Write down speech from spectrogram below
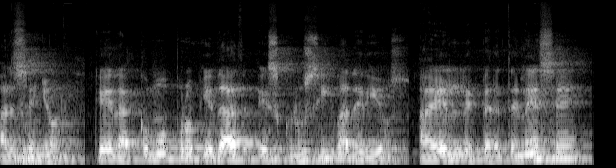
al Señor. Queda como propiedad exclusiva de Dios. A Él le pertenece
